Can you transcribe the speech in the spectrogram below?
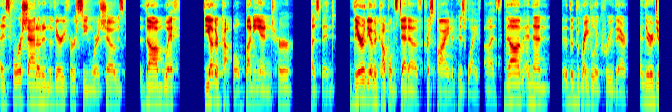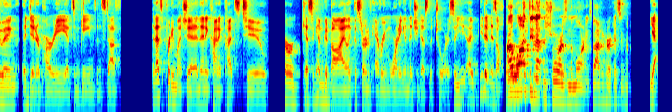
is foreshadowed in the very first scene where it shows them with the other couple, Bunny and her husband. They're the other couple instead of Chris Pine and his wife. Uh, it's them and then the, the, the regular crew there, and they're doing a dinner party and some games and stuff. And that's pretty much it. And then it kind of cuts to her kissing him goodbye, like the start of every morning, and then she does the chores. So you, I, you didn't miss a whole I lot. walked in at the chores in the morning, so after her kissing him. Yeah.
